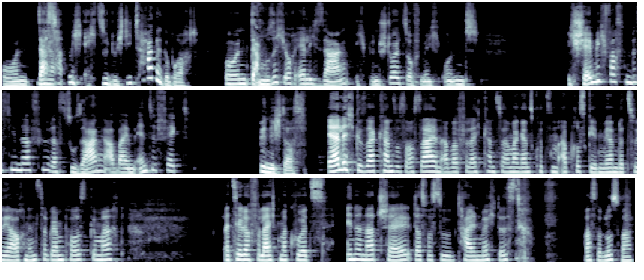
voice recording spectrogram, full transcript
Und das ja. hat mich echt so durch die Tage gebracht. Und da muss ich auch ehrlich sagen, ich bin stolz auf mich und ich schäme mich fast ein bisschen dafür, das zu sagen, aber im Endeffekt bin ich das. Ehrlich gesagt kann es auch sein, aber vielleicht kannst du einmal ganz kurz einen Abriss geben. Wir haben dazu ja auch einen Instagram-Post gemacht. Erzähl doch vielleicht mal kurz in a nutshell das, was du teilen möchtest, was so los war.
